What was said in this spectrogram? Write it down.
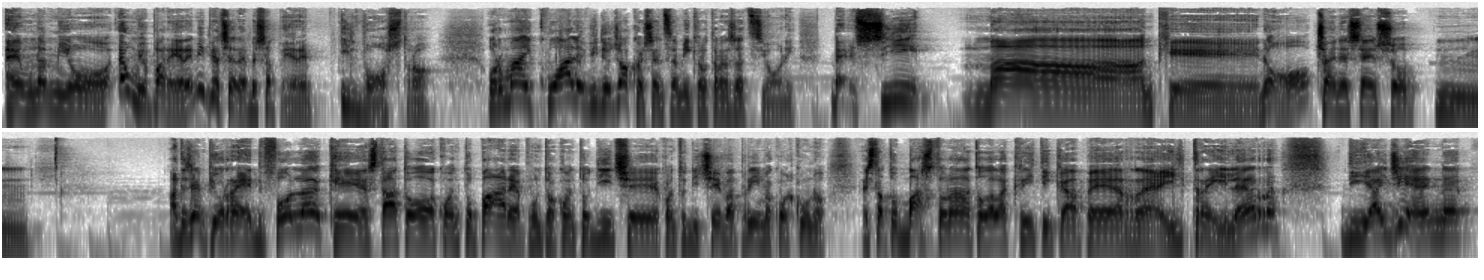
è, mio, è, un mio parere, mi piacerebbe sapere il vostro. Ormai quale videogioco è senza microtransazioni? Beh, sì, ma anche no, cioè nel senso... Mh, mm, ad esempio Redfall, che è stato a quanto pare, appunto a quanto, dice, a quanto diceva prima qualcuno, è stato bastonato dalla critica per il trailer di IGN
